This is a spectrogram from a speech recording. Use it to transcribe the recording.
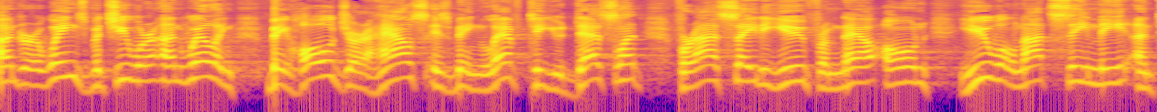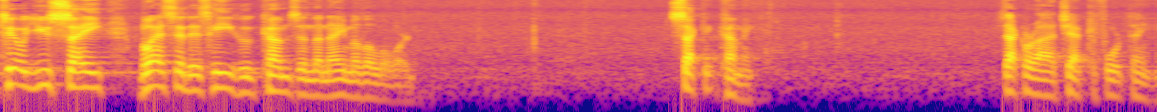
under her wings, but you were unwilling. Behold, your house is being left to you desolate. For I say to you, from now on, you will not see me until you say, Blessed is he who comes in the name of the Lord. Second coming. Zechariah chapter 14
